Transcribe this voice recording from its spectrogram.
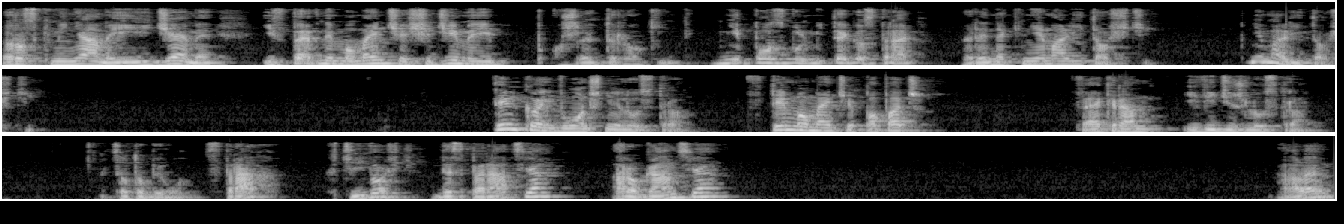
rozkminiamy i idziemy i w pewnym momencie siedzimy i Boże drogi, nie pozwól mi tego stracić. Rynek nie ma litości. Nie ma litości. Tylko i wyłącznie lustro. W tym momencie popatrz w ekran i widzisz lustro. Co to było? Strach? Chciwość? Desperacja? Arogancja? Ale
